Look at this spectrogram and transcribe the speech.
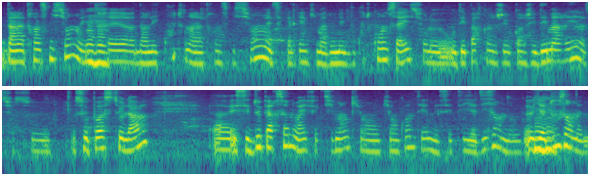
dans la transmission et mhm. très euh, dans l'écoute, dans la transmission. Et c'est quelqu'un qui m'a donné beaucoup de conseils sur le, au départ quand j'ai, quand j'ai démarré euh, sur ce, ce poste-là. Euh, et ces deux personnes, ouais, effectivement, qui ont, qui ont compté, mais c'était il y a 10 ans, donc, il y a 12 mhm. ans même.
